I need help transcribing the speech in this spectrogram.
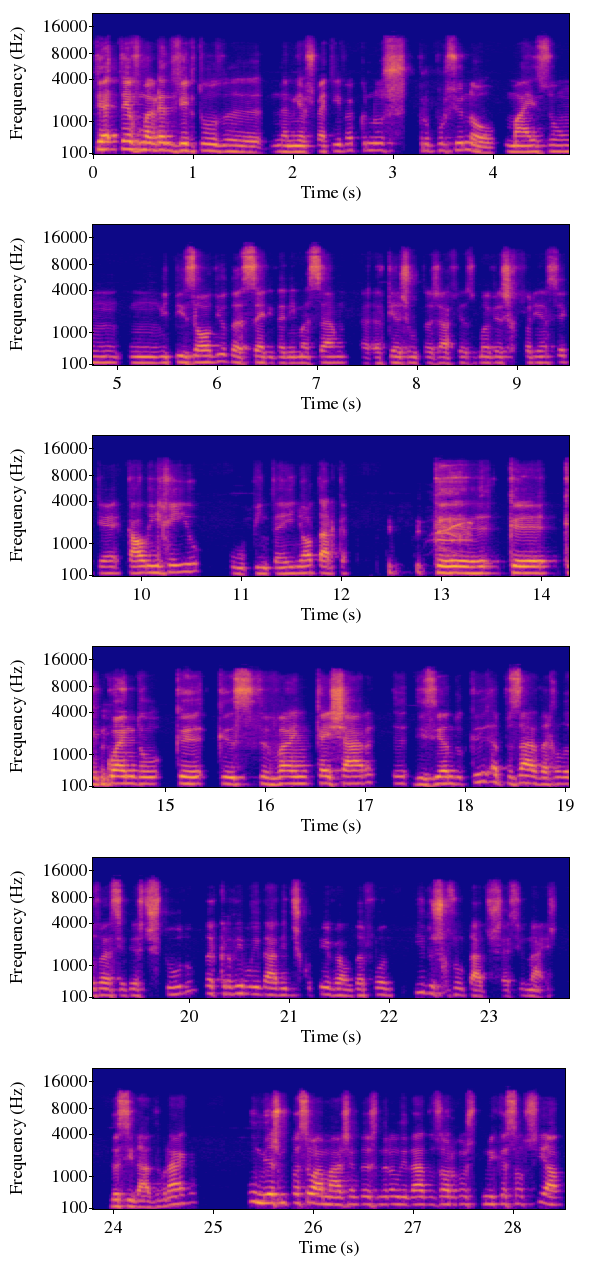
te, teve uma grande virtude, na minha perspectiva, que nos proporcionou mais um, um episódio da série de animação a, a, que a Junta já fez uma vez referência, que é Cali Rio, o Pintainho Autarca que, que, que quando que, que se vem queixar dizendo que, apesar da relevância deste estudo, da credibilidade indiscutível da fonte e dos resultados excepcionais da cidade de Braga, o mesmo passou à margem da generalidade dos órgãos de comunicação social.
